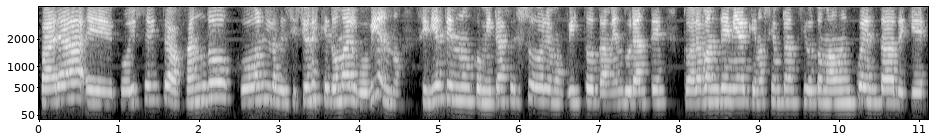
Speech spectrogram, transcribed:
para eh, poder seguir trabajando con las decisiones que toma el gobierno. Si bien tienen un comité asesor, hemos visto también durante toda la pandemia que no siempre han sido tomados en cuenta, de que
